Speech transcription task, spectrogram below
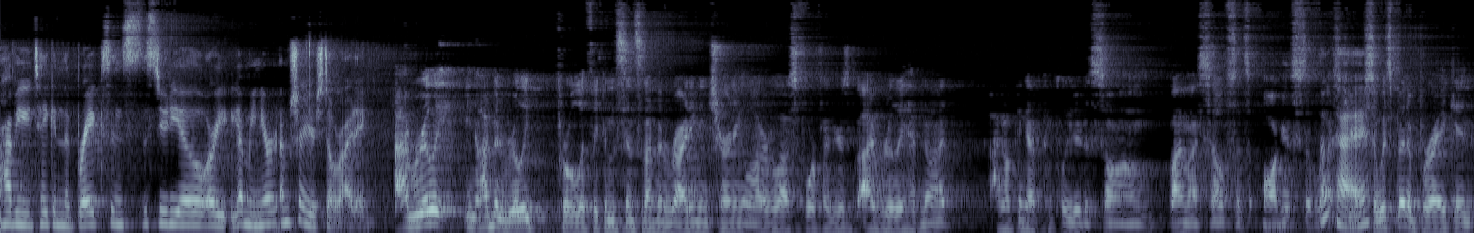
have you taken the break since the studio, or I mean, you're I'm sure you're still writing. I really, you know, I've been really prolific in the sense that I've been writing and churning a lot over the last four or five years, but I really have not. I don't think I've completed a song by myself since August of last Okay. year. So it's been a break, and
